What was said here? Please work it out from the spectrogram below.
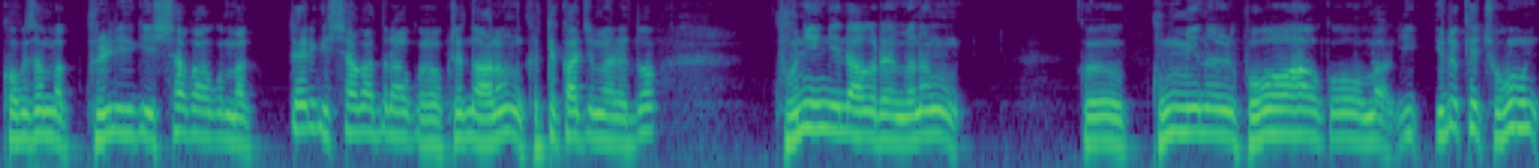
거기서 막 굴리기 시작하고 막 때리기 시작하더라고요. 그래서 나는 그때까지만 해도 군인이라 그러면은 그 국민을 보호하고 막 이, 렇게 좋은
